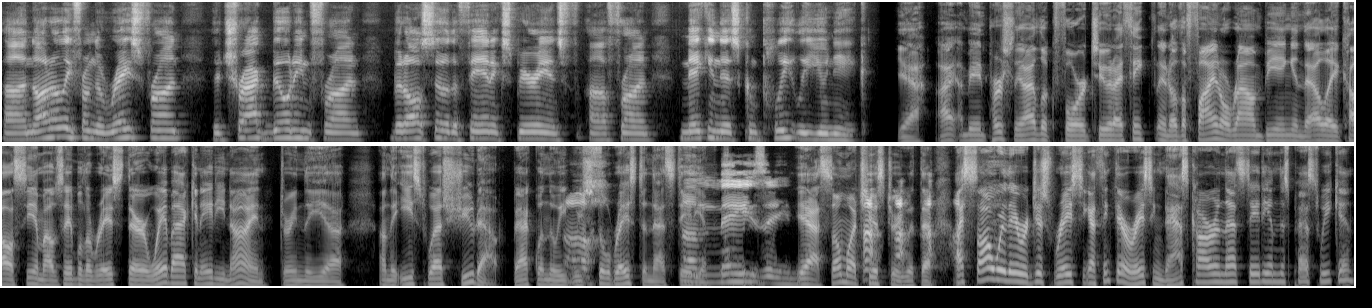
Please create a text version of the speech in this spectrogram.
uh, not only from the race front the track building front but also the fan experience uh, front, making this completely unique. Yeah, I, I, mean, personally, I look forward to it. I think you know the final round being in the LA Coliseum. I was able to race there way back in '89 during the uh, on the East West Shootout. Back when the, we, oh, we still raced in that stadium. Amazing. Yeah, so much history with that. I saw where they were just racing. I think they were racing NASCAR in that stadium this past weekend.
